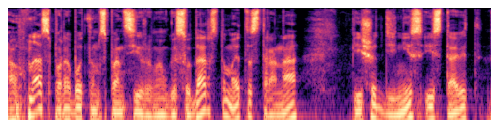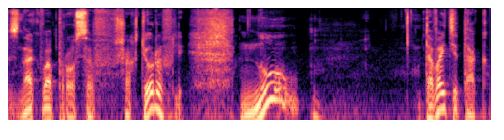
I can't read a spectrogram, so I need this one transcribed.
А у нас по работам спонсируемым государством эта страна, пишет Денис и ставит знак вопросов. Шахтеров ли? Ну, Давайте так.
